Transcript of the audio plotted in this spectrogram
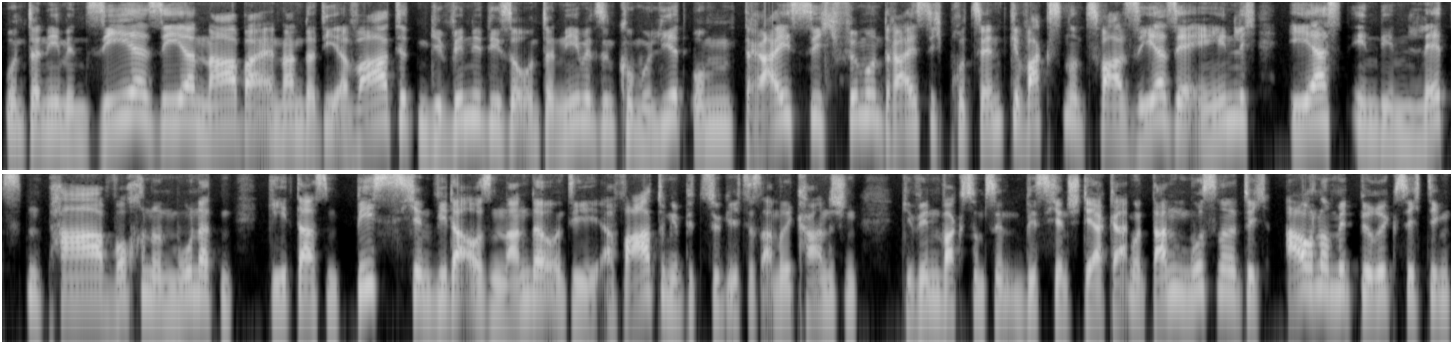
Unternehmen sehr, sehr nah beieinander. Die erwarteten Gewinne dieser Unternehmen sind kumuliert um 30, 35 Prozent gewachsen und zwar sehr, sehr ähnlich. Erst in den letzten paar Wochen und Monaten geht das ein bisschen wieder auseinander und die Erwartungen bezüglich des amerikanischen Gewinnwachstums sind ein bisschen stärker. Und dann muss man natürlich auch noch mit berücksichtigen,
